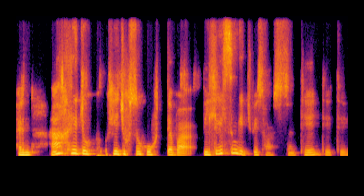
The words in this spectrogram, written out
Харин анх хийж хийж өгсөн хүүхдтэй бэлгэлсэн гэж би сонссон тий. Тий тий.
